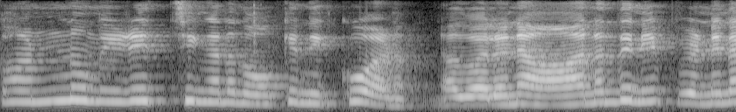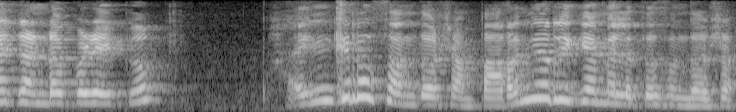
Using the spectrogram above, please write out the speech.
കണ്ണും ഇഴിച്ചിങ്ങനെ നോക്കി നിൽക്കുവാണ് അതുപോലെ തന്നെ ആനന്ദിന് ഈ പെണ്ണിനെ കണ്ടപ്പോഴേക്കും ഭയങ്കര സന്തോഷം. പറഞ്ഞറിയിക്കാൻ മേലാത്ത സന്തോഷം.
